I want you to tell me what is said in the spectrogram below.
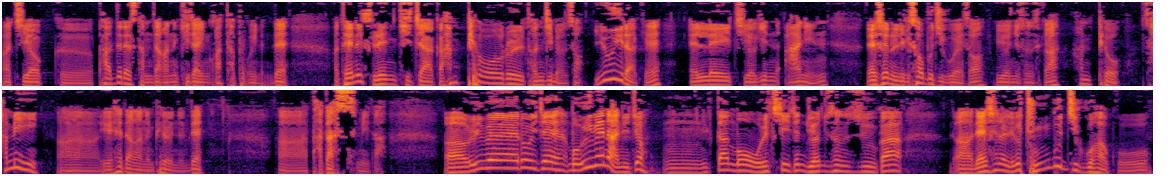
아, 지역 그 파드레스 담당하는 기자인 것 같아 보이는데 아, 데니스 린 기자가 한 표를 던지면서 유일하게 LA 지역인 아닌 내셔널리그 서부 지구에서 류현진 선수가 한 표, 3위에 해당하는 표였는데 아, 받았습니다. 어, 의외로 이제 뭐 의외는 아니죠. 음, 일단 뭐 올 시즌 류현진 선수가 어, 내셔널리그 중부지구하고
